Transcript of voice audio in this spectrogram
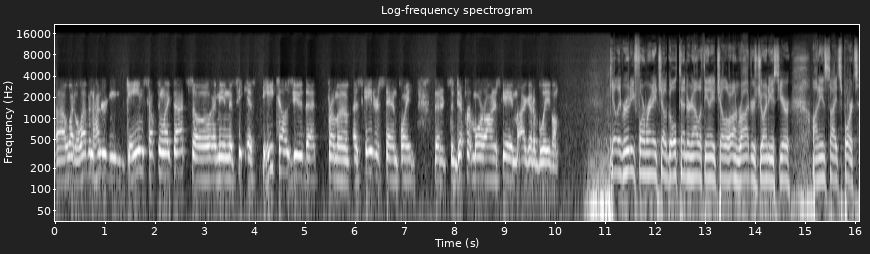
uh, what 1100 games, something like that. So I mean, if he, if he tells you that from a, a skater standpoint that it's a different, more honest game, I got to believe him. Kelly Hrudey, former NHL goaltender, now with the NHL on Rogers, joining us here on Inside Sports.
